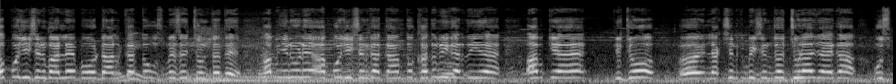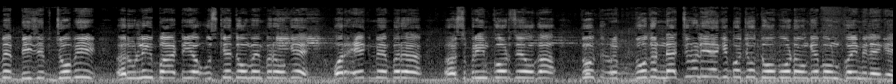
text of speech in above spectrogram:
अपोजिशन वाले वोट डालकर तो उसमें से चुनते थे। अब इन्होंने अपोजिशन का काम तो खत्म ही कर दिया है। अब क्या है? कि जो इलेक्शन कमीशन जो चुना जाएगा, उसमें बीजेपी जो भी रूलिंग पार्टी है, उसके दो मेंबर होंगे और एक मेंबर सुप्रीम कोर्ट से होगा। तो वो तो नेचुरली है कि वो जो दो वोट होंगे, वो उनको ही मिलेंगे।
